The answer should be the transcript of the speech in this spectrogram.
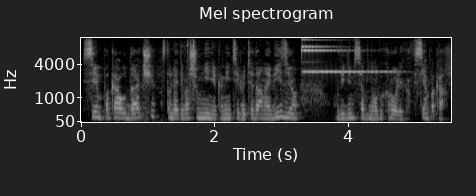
Всем пока, удачи, оставляйте ваше мнение, комментируйте данное видео. Увидимся в новых роликах. Всем пока!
